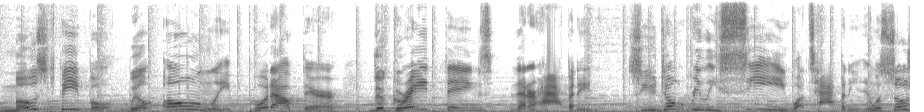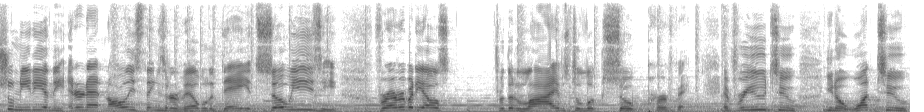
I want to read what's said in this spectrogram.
most people will only put out there the great things that are happening. So you don't really see what's happening. And with social media and the internet and all these things that are available today, it's so easy for everybody else for their lives to look so perfect and for you to, you know, want to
